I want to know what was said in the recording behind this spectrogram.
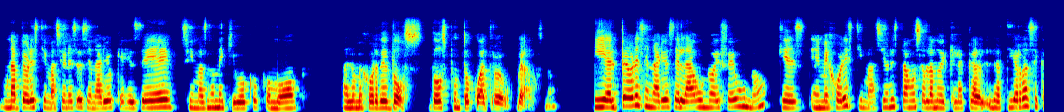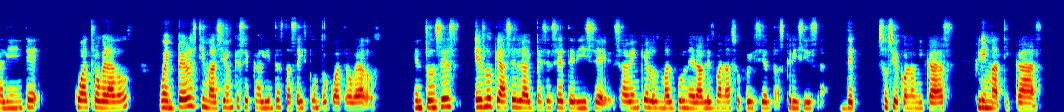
una peor estimación ese escenario que es de, si más no me equivoco, como a lo mejor de 2, 2.4 grados, ¿no? Y el peor escenario es el A1F1, que es en mejor estimación, estamos hablando de que la, la Tierra se caliente 4 grados o en peor estimación que se calienta hasta 6.4 grados. Entonces, es lo que hace la IPCC, te dice, saben que los más vulnerables van a sufrir ciertas crisis de socioeconómicas, climáticas,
